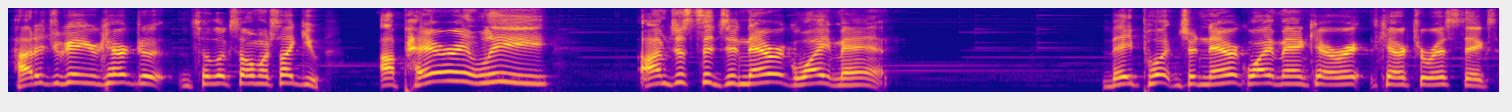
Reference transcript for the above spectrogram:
How did you get your character to look so much like you? Apparently, I'm just a generic white man. They put generic white man char- characteristics,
